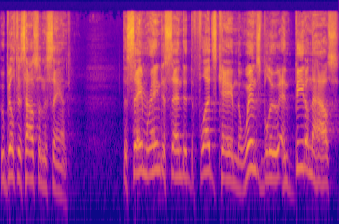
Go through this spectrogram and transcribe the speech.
who built his house on the sand. The same rain descended, the floods came, the winds blew and beat on the house,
